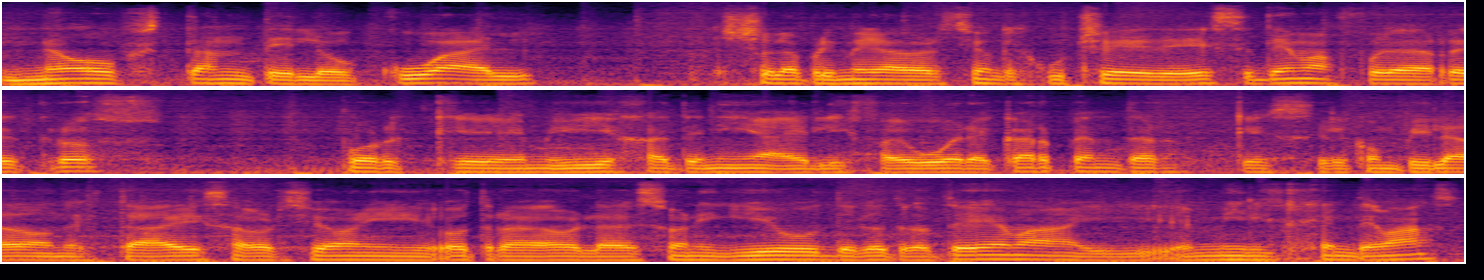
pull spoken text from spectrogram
No obstante lo cual, yo la primera versión que escuché de ese tema fue la de Red Cross, porque mi vieja tenía el If I Were a Carpenter, que es el compilado donde está esa versión y otra, la de Sonic Youth del otro tema y de mil gente más.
